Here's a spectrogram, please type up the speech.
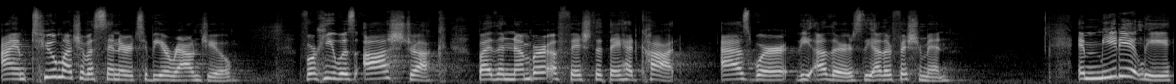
I am too much of a sinner to be around you. For he was awestruck by the number of fish that they had caught, as were the others, the other fishermen. Immediately,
